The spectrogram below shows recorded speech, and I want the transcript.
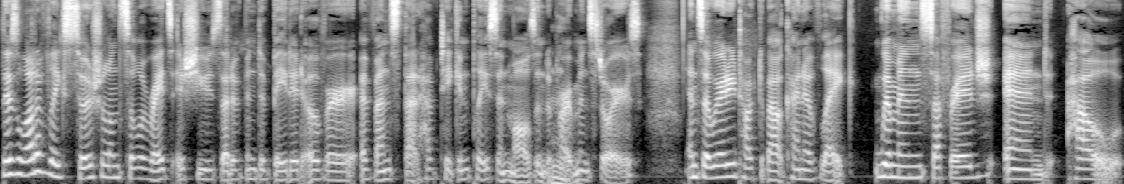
there's a lot of like social and civil rights issues that have been debated over events that have taken place in malls and Hmm. department stores. And so we already talked about kind of like women's suffrage and how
